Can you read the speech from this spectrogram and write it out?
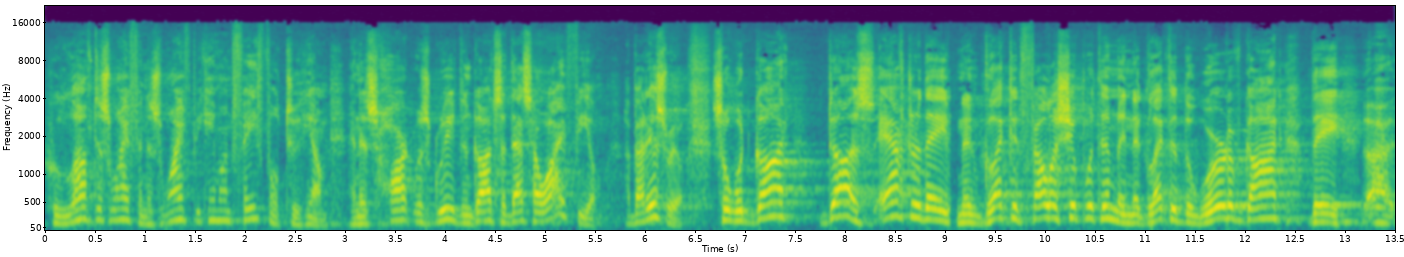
who loved his wife, and his wife became unfaithful to him, and his heart was grieved. And God said, That's how I feel about Israel. So, what God does after they neglected fellowship with him, they neglected the word of God, they uh,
